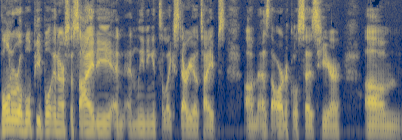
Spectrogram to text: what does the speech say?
vulnerable people in our society and and leaning into like stereotypes um, as the article says here. Um,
